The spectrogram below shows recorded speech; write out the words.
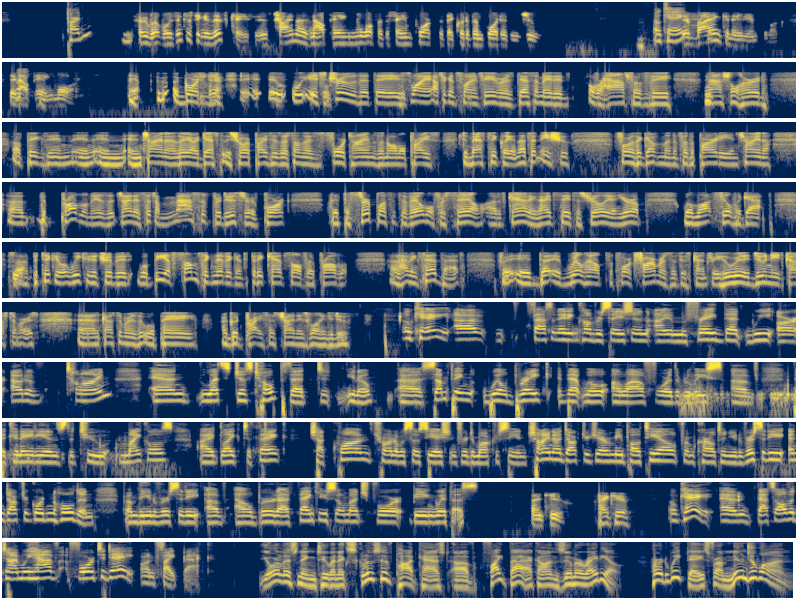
Pardon? Uh, what was interesting in this case is China is now paying more for the same pork that they could have imported in June. Okay. They're buying Canadian pork. They're right. now paying more. Yeah, uh, Gordon here. It, it, it's true that the swine, African swine fever has decimated over half of the national herd of pigs in, in, in, in China. They are desperately short. Prices are sometimes four times the normal price domestically, and that's an issue for the government and for the party in China. Uh, the problem is that China is such a massive producer of pork that the surplus that's available for sale out of Canada, United States, Australia, and Europe will not fill the gap. So, in particular, what we can contribute will be of some significance, but it can't solve their problem. Uh, having said that, it, it will help the pork farmers of this country who really do need customers and customers that will pay a good price as China is willing to do. Okay, uh, fascinating conversation. I am afraid that we are out of time, and let's just hope that you know uh, something will break that will allow for the release of the Canadians, the two Michaels. I'd like to thank. Cheuk Kwan, Toronto Association for Democracy in China, Dr. Jeremy Paltiel from Carleton University, and Dr. Gordon Houlden from the University of Alberta. Thank you so much for being with us. Thank you. Thank you. Okay, and that's all the time we have for today on Fight Back. You're listening to an exclusive podcast of Fight Back on Zoomer Radio, heard weekdays from noon to one.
